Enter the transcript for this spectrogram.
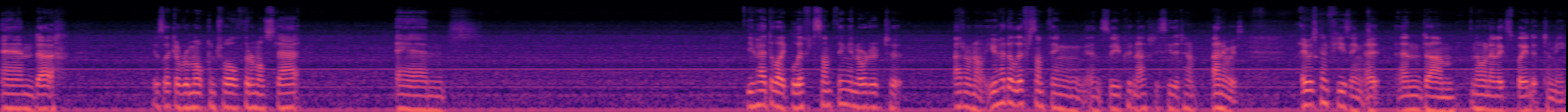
and uh, it was like a remote control thermostat, and you had to like lift something in order to I don't know. You had to lift something, and so you couldn't actually see the temp. Anyways, it was confusing, I, and um, no one had explained it to me.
